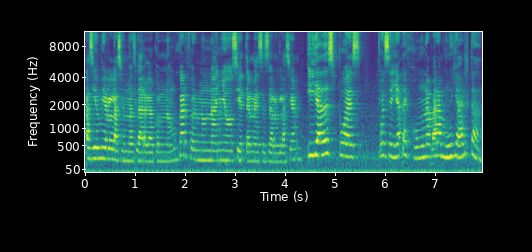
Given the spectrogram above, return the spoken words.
ha sido mi relación más larga con una mujer. Fueron un año, siete meses de relación. Y ya después, pues ella dejó una vara muy alta.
